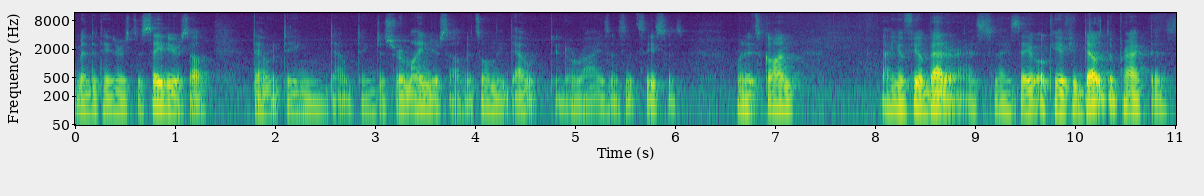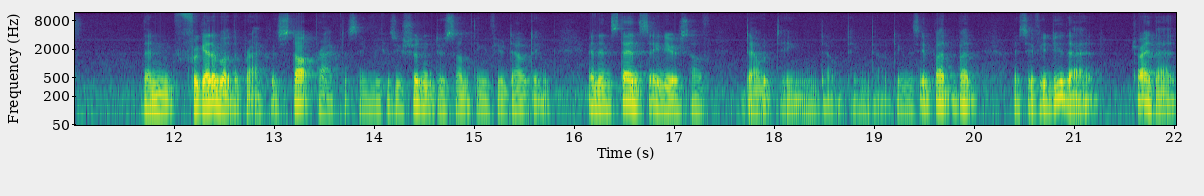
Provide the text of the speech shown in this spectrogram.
meditators to say to yourself, doubting, doubting, just remind yourself it's only doubt, it arises, it ceases. When it's gone, uh, you'll feel better. As I say, okay, if you doubt the practice, then forget about the practice, stop practicing, because you shouldn't do something if you're doubting. And instead say to yourself, doubting, doubting, doubting. They say, but, but, I say, if you do that, try that.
